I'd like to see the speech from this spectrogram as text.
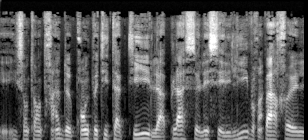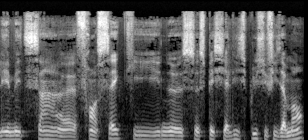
Ils sont en train de prendre petit à petit la place laissée libre par les médecins euh, français qui ne se spécialisent plus suffisamment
